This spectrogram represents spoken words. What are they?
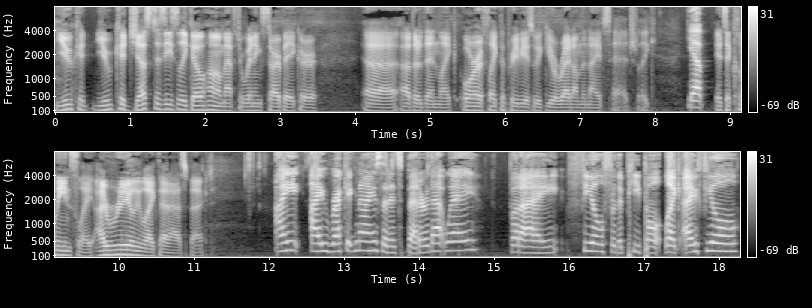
you could you could just as easily go home after winning Star Baker, uh, other than like or if like the previous week you were right on the knife's edge. Like Yep. it's a clean slate. I really like that aspect. I I recognize that it's better that way, but I feel for the people. Like I feel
